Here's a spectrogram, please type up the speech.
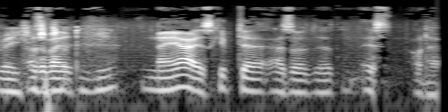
Welche Also, weil- Strategie? Naja, es gibt ja, also es oder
